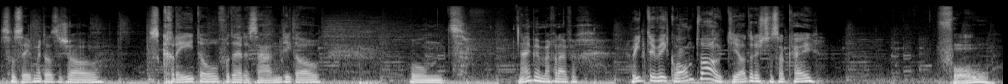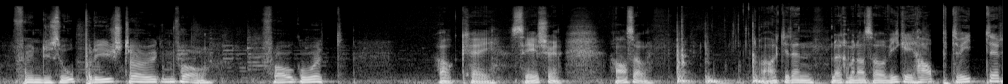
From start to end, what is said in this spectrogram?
So sehen wir, das ist auch das Credo von dieser Sendung auch. Und nein, wir machen einfach weiter wie gewohnt, Walti, oder? Ist das okay? Voll. Finde ich super Einstellung im Fall. Voll gut. Okay, sehr schön. Also, warte, dann machen wir also wie gehabt weiter.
